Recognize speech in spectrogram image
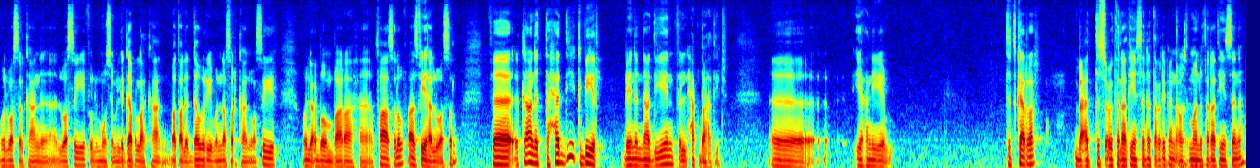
والوصل كان الوصيف والموسم اللي قبله كان بطل الدوري والنصر كان وصيف ولعبوا مباراة فاصلة وفاز فيها الوصل. فكان التحدي كبير بين الناديين في الحقبة هذه يعني تتكرر بعد 39 سنة تقريبا أو 38 سنة.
